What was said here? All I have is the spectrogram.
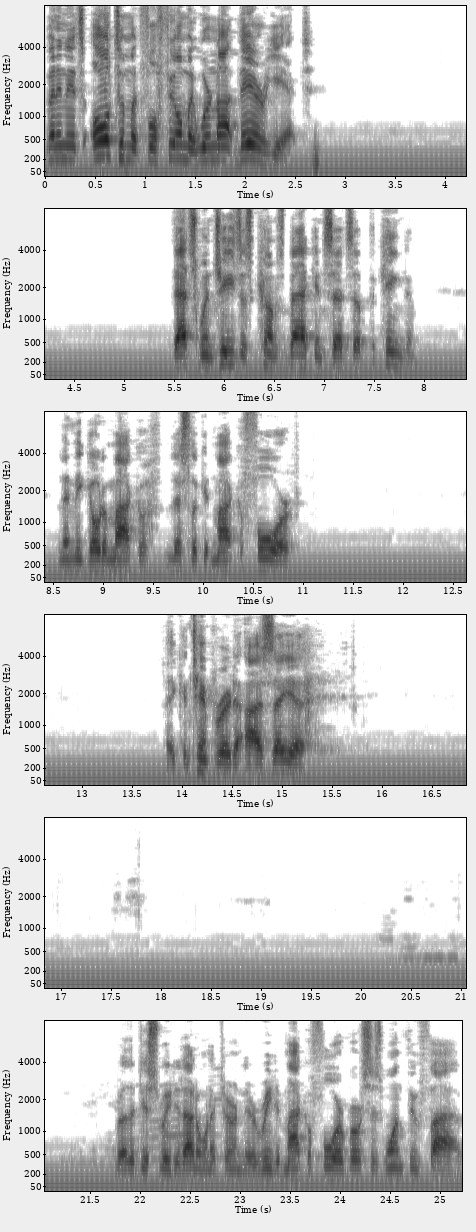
But in its ultimate fulfillment, we're not there yet. That's when Jesus comes back and sets up the kingdom. Let me go to Micah. Let's look at Micah 4. A contemporary to Isaiah. Brother, just read it. I don't want to turn there. Read it. Micah 4, verses 1 through 5.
